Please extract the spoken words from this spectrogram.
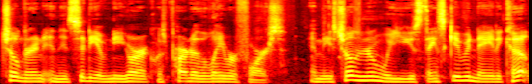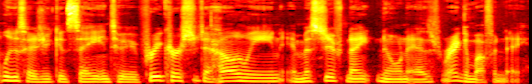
children in the city of New York was part of the labor force. And these children would use Thanksgiving Day to cut loose, as you could say, into a precursor to Halloween and mischief night known as Ragamuffin Day.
